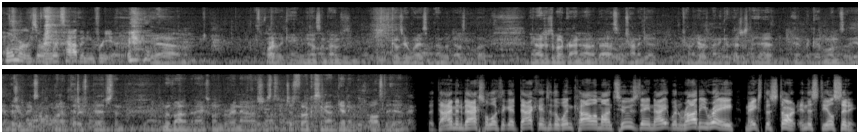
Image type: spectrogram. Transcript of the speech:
homers are what's happening for you. Yeah, part of the game. You know, sometimes it goes your way, sometimes it doesn't. But you know, just about grinding on the bats and trying to get trying to get as many good pitches to hit, hitting the good ones, and pitcher makes it, you know pitcher's pitch, then move on to the next one. But right now, it's just just focusing on getting balls to hit. The Diamondbacks will look to get back into the win column on Tuesday night when Robbie Ray makes the start in the Steel City.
